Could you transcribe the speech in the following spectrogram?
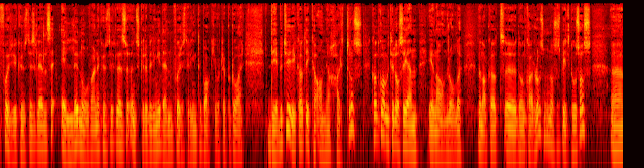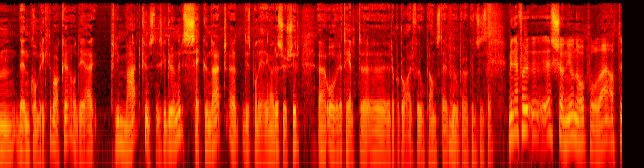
forrige kunstnerisk ledelse eller nåværende kunstnerisk ledelse ønsker å bringe den forestillingen tilbake i vårt repertoar. Det betyr ikke at ikke Anja Hartros kan komme til oss igjen i en annen rolle. Men akkurat Don Carlo som hun også spilte hos oss, um, den kommer ikke tilbake. Og det er primært kunstneriske grunner, sekundært eh, disponering av ressurser eh, over et helt eh, repertoar for operaens del, for mm. operakunstens del. Men jeg, for, jeg, skjønner jo nå på deg at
